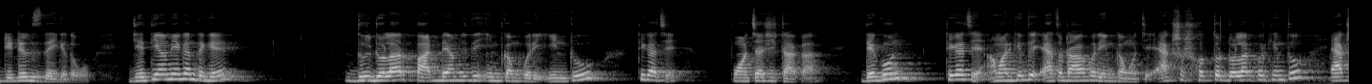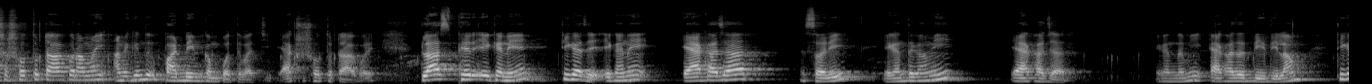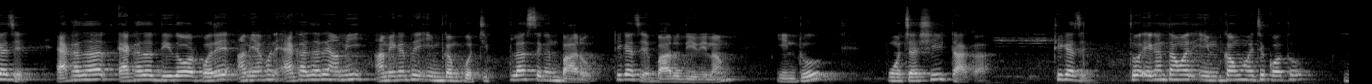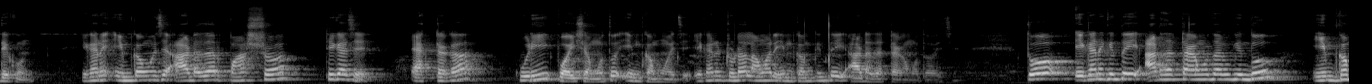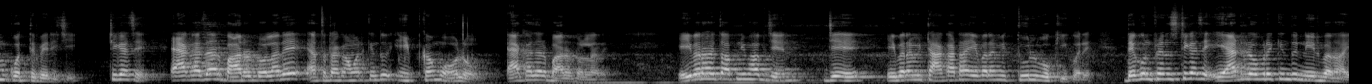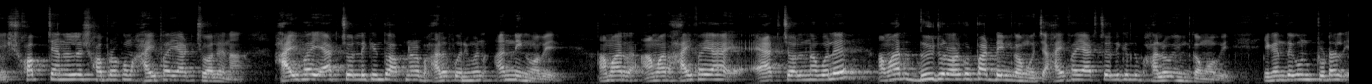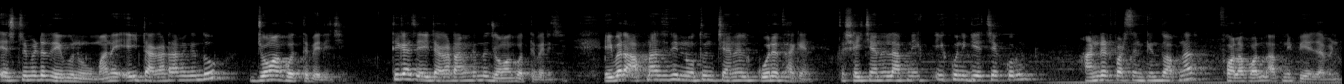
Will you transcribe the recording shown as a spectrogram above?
ডিটেলস দেখে দেবো। যেহেতু আমি এখান থেকে দুই ডলার পার ডে আমি যদি ইনকাম করি ইনটু ঠিক আছে, পঁচাশি টাকা। দেখুন, ঠিক আছে, আমার কিন্তু এত টাকা করে ইনকাম হচ্ছে। একশো সত্তর ডলার করে কিন্তু, একশো সত্তর টাকা করে আমি আমি কিন্তু পার ডে ইনকাম করতে পারছি, একশো সত্তর টাকা করে। প্লাস ফের এখানে, ঠিক আছে, এখানে এক হাজার সরি এখান থেকে আমি এক হাজার। এখান আমি এক হাজার দিয়ে দিলাম, ঠিক আছে? এক হাজার এক হাজার দিয়ে দেওয়ার পরে আমি এখন এক হাজারে আমি আমি এখান থেকে ইনকাম করছি প্লাস সেখানে বারো, ঠিক আছে? বারো দিয়ে দিলাম ইন্টু পঁচাশি টাকা, ঠিক আছে? তো এখান থেকে আমার ইনকাম হয়েছে কত? দেখুন, এখানে ইনকাম হয়েছে আট হাজার পাঁচশো, ঠিক আছে? এক টাকা কুড়ি পয়সা মতো ইনকাম হয়েছে। এখানে টোটাল আমার ইনকাম কিন্তু এই আট হাজার টাকা মতো হয়েছে। তো এখানে কিন্তু এই আট হাজার টাকার মতো আমি কিন্তু ইনকাম করতে পেরেছি। ঠিক আছে? এক হাজার বারো ডলারে এত টাকা আমার কিন্তু ইনকাম হলো, এক হাজার বারো ডলারে। এইবার হয়তো আপনি ভাবছেন যে এবার আমি টাকাটা এবার আমি তুলবো কী করে? দেখুন ফ্রেন্ডস ঠিক আছে অ্যাডের ওপরে কিন্তু নির্ভর হয়। সব চ্যানেলে সব রকম হাইফাই অ্যাড চলে না। হাইফাই অ্যাড চললে কিন্তু আপনার ভালো পরিমাণ আর্নিং হবে। আমার আমার হাইফাই অ্যাড চলে না বলে আমার দুই ডলার করে পার ডে ইনকাম হচ্ছে। হাইফাই অ্যাড চললে কিন্তু ভালো ইনকাম হবে। এখান দেখুন টোটাল এস্টিমেটেড রেভিনিউ মানে এই টাকাটা আমি কিন্তু জমা করতে পেরেছি। ঠিক আছে, এই টাকাটা আমি কিন্তু জমা করতে পেরেছি। এইবার আপনারা যদি নতুন চ্যানেল করে থাকেন, তো সেই চ্যানেলে আপনি এক্ষুনি গিয়ে চেক করুন। হান্ড্রেড পার্সেন্ট কিন্তু আপনার ফলাফল আপনি পেয়ে যাবেন।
